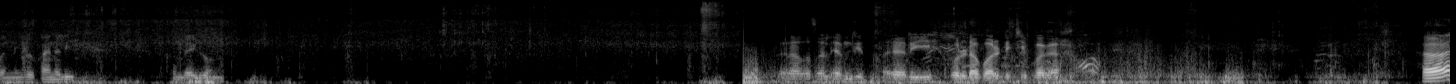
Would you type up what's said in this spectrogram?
पण निघलो फायनली बॅग घेऊन तर आता चालली आमची तयारी ओरडा पार्टीची बघा. हा?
